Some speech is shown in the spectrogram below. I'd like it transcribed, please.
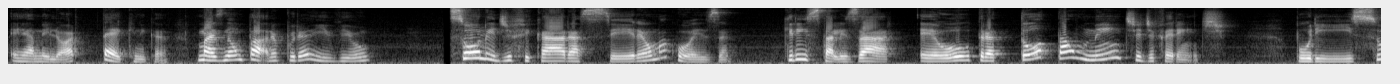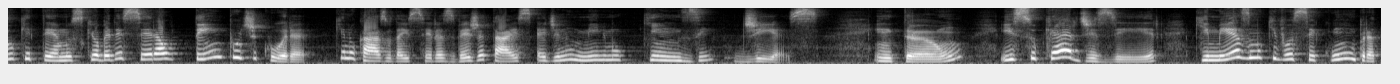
é a melhor técnica. Mas não para por aí, viu? Solidificar a cera é uma coisa, cristalizar é outra totalmente diferente. Por isso que temos que obedecer ao tempo de cura, que no caso das ceras vegetais é de no mínimo 15 dias. Então, isso quer dizer que, mesmo que você cumpra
